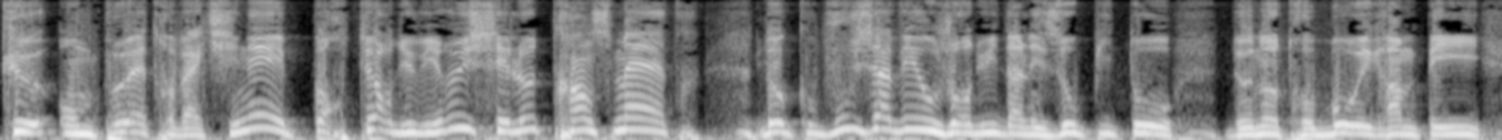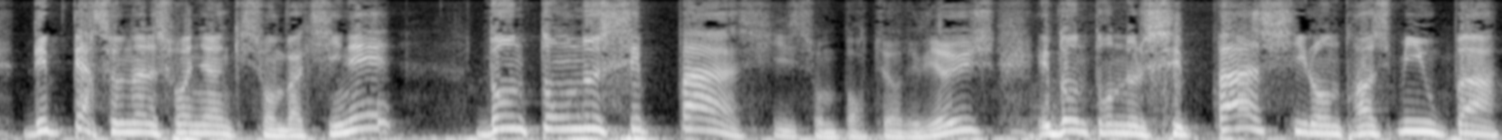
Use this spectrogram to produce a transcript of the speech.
que on peut être vacciné, porteur du virus et le transmettre. Donc vous avez aujourd'hui dans les hôpitaux de notre beau et grand pays des personnels soignants qui sont vaccinés dont on ne sait pas s'ils sont porteurs du virus et dont on ne sait pas s'ils l'ont transmis ou pas.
